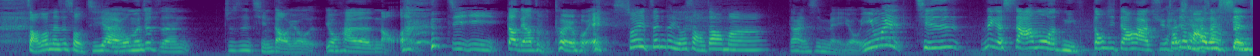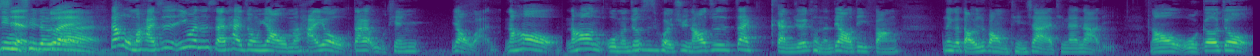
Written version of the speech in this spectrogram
找到那只手机啊！对，我们就只能就是请导游用他的脑 记忆，到底要怎么退回。所以真的有找到吗？当然是没有，因为其实那个沙漠，你东西掉下去，它就马上陷进去，对不对？对。但我们还是因为那实在太重要，我们还有大概五天要玩，然后然后我们就是回去，然后就是在感觉可能掉的地方，那个导游就帮我们停下来，停在那里。然后我哥就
